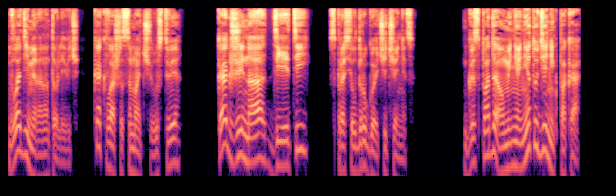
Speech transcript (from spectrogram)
Владимир Анатольевич, как ваше самочувствие? Как жена, дети? спросил другой чеченец. Господа, у меня нету денег пока,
